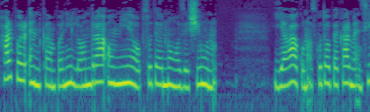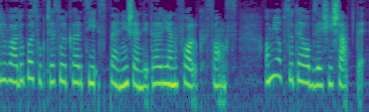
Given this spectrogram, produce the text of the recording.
Harper and Company, Londra, 1891. Ea a cunoscut-o pe Carmen Silva după succesul cărții Spanish and Italian Folk Songs, 1887,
